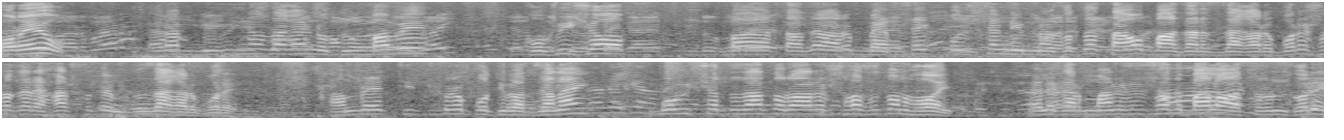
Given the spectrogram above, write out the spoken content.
পরেও এরা বিভিন্ন জায়গায় নতুনভাবে কফি শপ বা তাদের আরও ব্যবসায়িক প্রতিষ্ঠান নির্মাণ করতে তাও বাজার জায়গার উপরে সরকারি হাসপাতালের মতো জায়গার উপরে। আমরা তীব্র প্রতিবাদ জানাই ভবিষ্যতে যাতে ওরা আরও সচেতন হয় এলাকার মানুষের সাথে ভালো আচরণ করে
